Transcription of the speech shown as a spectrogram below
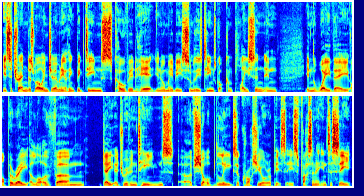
It's a trend as well in Germany. I think big teams, COVID hit. You know, maybe some of these teams got complacent in in the way they operate. A lot of um, data-driven teams have shot up the leagues across Europe. It's it's fascinating to see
